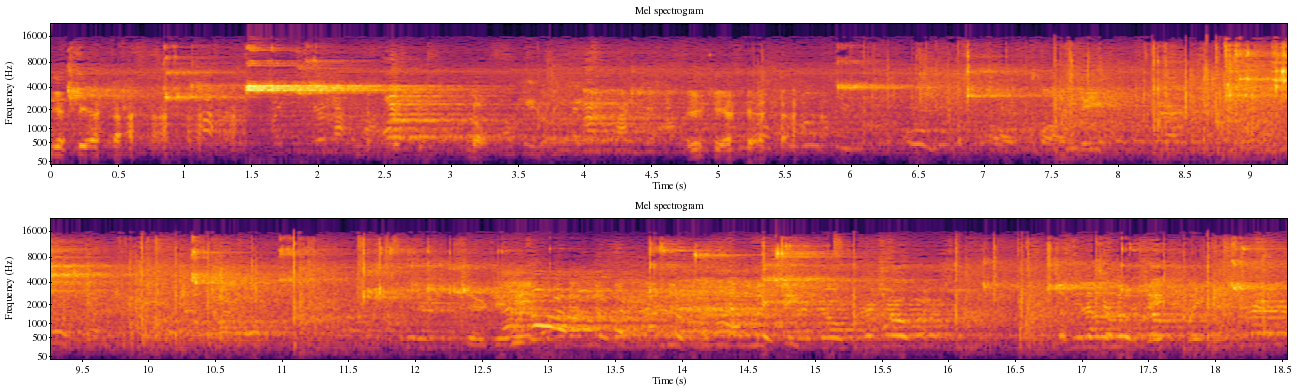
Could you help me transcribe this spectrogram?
yeah, yeah. You're not lying. No. Okay, no. Like no. Yeah, yeah. oh, Claudy. There, Jake. Let me down a little. Let me down a little, Jake. Let me down a little, Jake. Let me down a little, Jake.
